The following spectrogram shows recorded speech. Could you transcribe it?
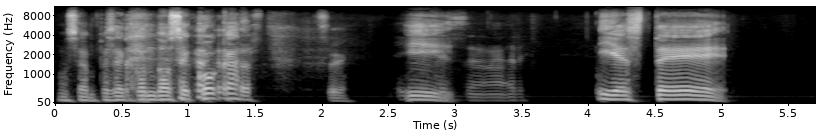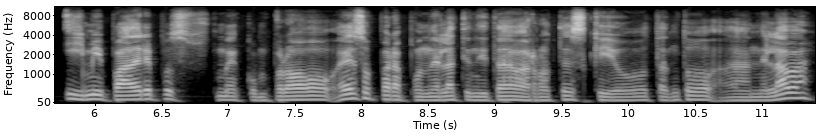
o sea, empecé con 12 cocas. sí. Y-. Y este, y mi padre pues me compró eso para poner la tiendita de abarrotes que yo tanto anhelaba.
